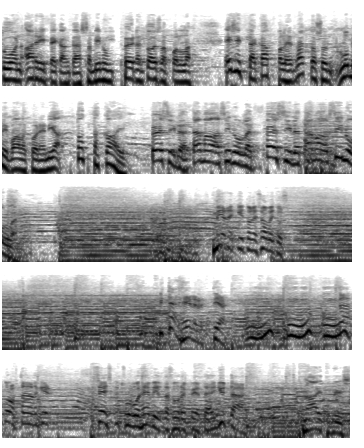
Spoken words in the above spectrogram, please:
tuon Ari Pekan kanssa minun pöydän toisella puolella, esittää kappaleen Rakkaus on lumivalkoinen ja totta kai Pösilö, tämä on sinulle, Pösilö, tämä on sinulle. Mielenkiintoinen sovitus. Mitä helvettiä? Tää kuulostaa jotenkin 70-luvun heviltä suurin piirtein. Jytää. Nightwish,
